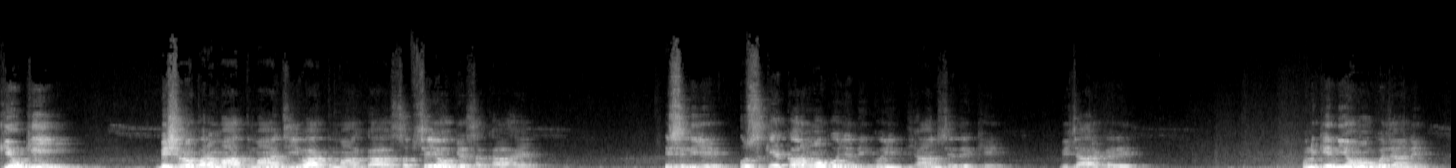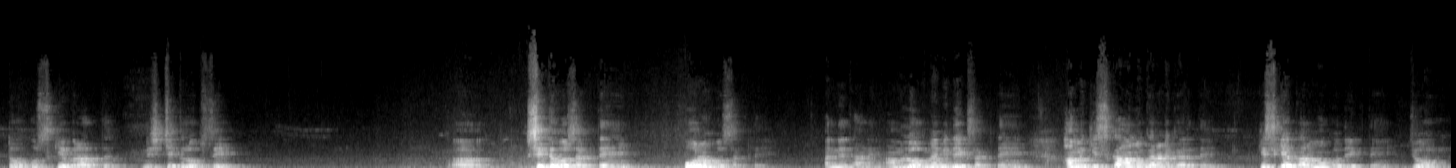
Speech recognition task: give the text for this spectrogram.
क्योंकि विष्णु परमात्मा जीवात्मा का सबसे योग्य सखा है इसलिए उसके कर्मों को यदि कोई ध्यान से देखे, विचार करे, उनके नियमों को जाने तो उसके व्रत निश्चित रूप से सिद्ध हो सकते हैं, पूर्ण हो सकते हैं। अन्यथा नहीं। हम लोग में भी देख सकते हैं, हम किसका अनुकरण करते हैं, किसके कर्मों को देखते हैं, जो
